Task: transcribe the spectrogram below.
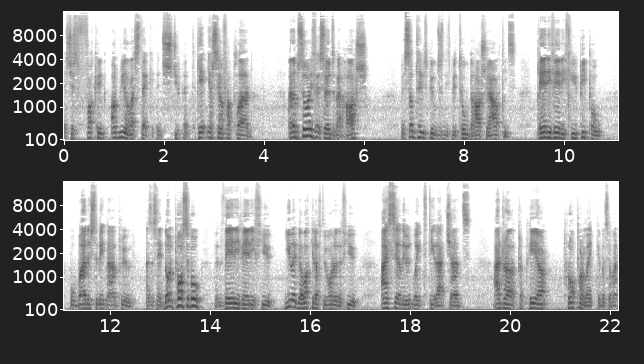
it's just fucking unrealistic and stupid. Get yourself a plan. And I'm sorry if it sounds a bit harsh, but sometimes people just need to be told the harsh realities. Very, very few people will manage to make that improvement. As I said, not possible, but very, very few. You might be lucky enough to be one of the few. I certainly wouldn't like to take that chance. I'd rather prepare properly, give myself an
